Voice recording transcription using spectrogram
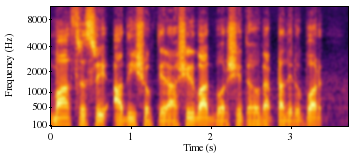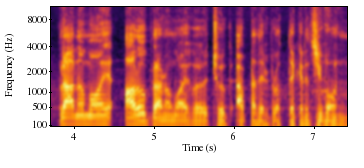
মা শ্রী শ্রী আদি শক্তির আশীর্বাদ বর্ষিত হোক আপনাদের উপর। প্রাণময়, আরও প্রাণময় হয়ে উঠুক আপনাদের প্রত্যেকের জীবন।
